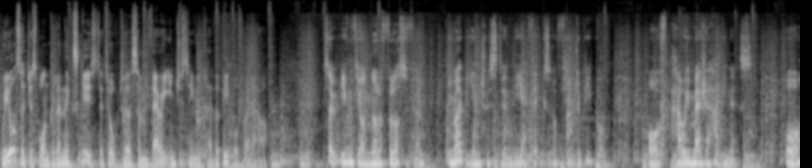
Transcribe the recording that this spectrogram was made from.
We also just wanted an excuse to talk to some very interesting, clever people for an hour. So, even if you're not a philosopher, you might be interested in the ethics of future people, of how we measure happiness, or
